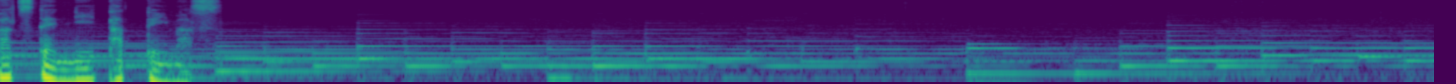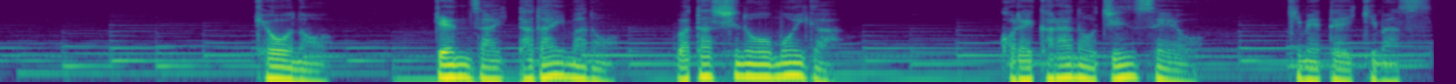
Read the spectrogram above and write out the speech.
発点に立っています。今日の現在ただいまの私の思いがこれからの人生を決めていきます。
